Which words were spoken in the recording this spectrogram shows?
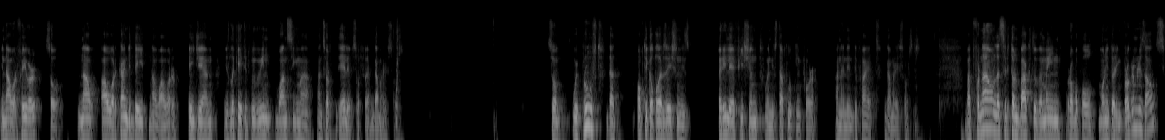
in our favor. So now our candidate, now our AGN is located within one sigma uncertainty ellipse of a gamma ray source. So we proved that optical polarization is really efficient when you start looking for unidentified gamma ray sources. But for now, let's return back to the main RoboPol monitoring program results.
